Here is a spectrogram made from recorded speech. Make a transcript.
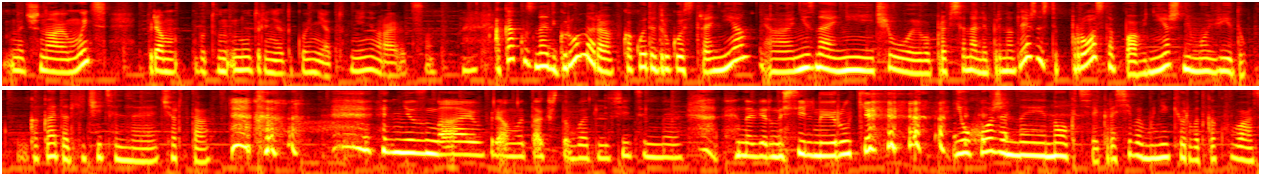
начинаю мыть, прям вот внутреннее такое нет, мне не нравится. А как узнать грумера в какой-то другой стране, а, не зная ничего о его профессиональной принадлежности, просто по внешнему виду? Какая-то отличительная черта? Не знаю, прямо так, чтобы отличительно. Наверное, сильные руки. И ухоженные ногти, красивый маникюр, вот как у вас.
